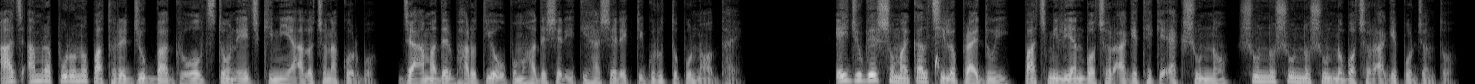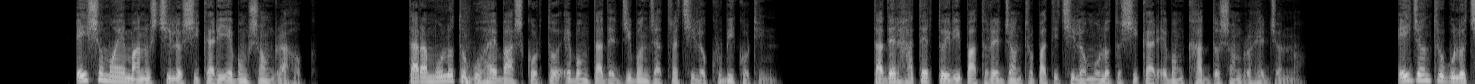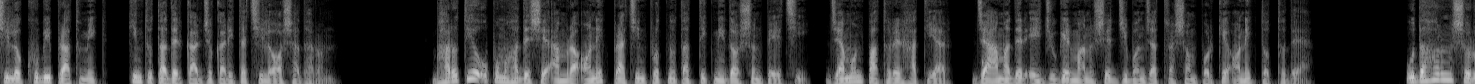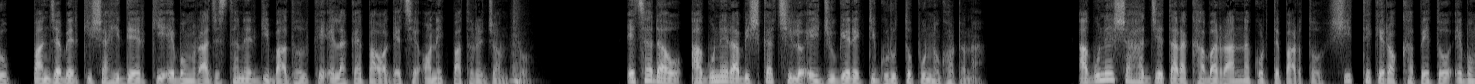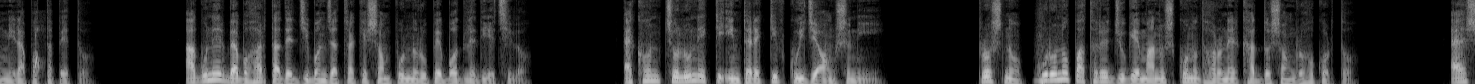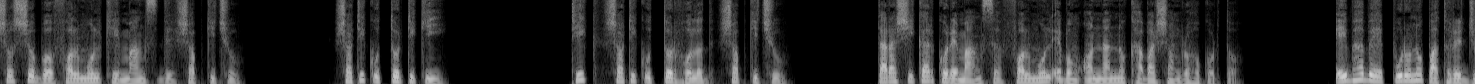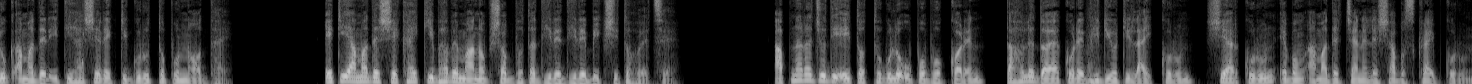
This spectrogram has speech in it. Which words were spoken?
আজ আমরা পুরনো পাথরের যুগ বা ওল্ড স্টোন এজ কি নিয়ে আলোচনা করব, যা আমাদের ভারতীয় উপমহাদেশের ইতিহাসের একটি গুরুত্বপূর্ণ অধ্যায়। এই যুগের সময়কাল ছিল প্রায় দুই, পাঁচ মিলিয়ন বছর আগে থেকে এক শূন্য শূন্য শূন্য শূন্য বছর আগে পর্যন্ত। এই সময়ে মানুষ ছিল শিকারী এবং সংগ্রাহক। তারা মূলত গুহায় বাস করত এবং তাদের জীবনযাত্রা ছিল খুবই কঠিন। তাদের হাতের তৈরি পাথরের যন্ত্রপাতি ছিল মূলত শিকার এবং খাদ্য সংগ্রহের জন্য। এই যন্ত্রগুলো ছিল খুবই প্রাথমিক, কিন্তু তাদের কার্যকারিতা ছিল অসাধারণ। ভারতীয় উপমহাদেশে আমরা অনেক প্রাচীন প্রত্নতাত্ত্বিক নিদর্শন পেয়েছি, যেমন পাথরের হাতিয়ার, যা আমাদের এই যুগের মানুষের জীবনযাত্রা সম্পর্কে অনেক তথ্য দেয়। উদাহরণস্বরূপ, পাঞ্জাবের কিশাহিদের কি এবং রাজস্থানের গি বাধলকে এলাকায় পাওয়া গেছে অনেক পাথরের যন্ত্র। এছাড়াও, আগুনের আবিষ্কার ছিল এই যুগের একটি গুরুত্বপূর্ণ ঘটনা। আগুনের সাহায্যে তারা খাবার রান্না করতে পারত, শীত থেকে রক্ষা পেত এবং নিরাপত্তা পেত। আগুনের ব্যবহার তাদের জীবনযাত্রাকে সম্পূর্ণরূপে বদলে দিয়েছিল। এখন চলুন একটি ইন্টারেক্টিভ কুইজে অংশ নিই। প্রশ্ন, পুরনো পাথরের যুগে মানুষ কোনো ধরনের খাদ্য সংগ্রহ করত? অ্যাশ শস্য, ব, ফলমূল খেয়ে মাংস, দে, সবকিছু। সঠিক উত্তরটি কি? ঠিক সঠিক উত্তর হলদ সবকিছু। তারা শিকার করে মাংস, ফলমূল এবং অন্যান্য খাবার সংগ্রহ করত। এইভাবে পুরনো পাথরের যুগ আমাদের ইতিহাসের একটি গুরুত্বপূর্ণ অধ্যায়। এটি আমাদের শেখায় কীভাবে মানব সভ্যতা ধীরে ধীরে বিকশিত হয়েছে। আপনারা যদি এই তথ্যগুলো উপভোগ করেন, তাহলে দয়া করে ভিডিওটি লাইক করুন, শেয়ার করুন এবং আমাদের চ্যানেলে সাবস্ক্রাইব করুন।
